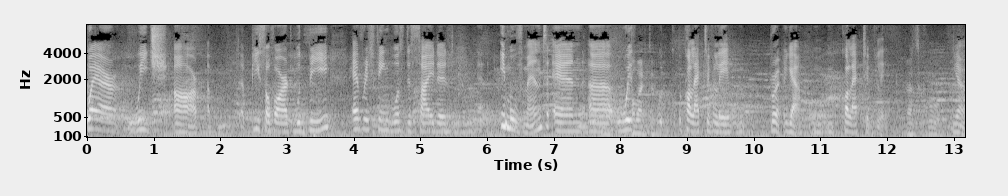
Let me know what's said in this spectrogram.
where which uh, piece of art would be everything was decided in movement and uh, with collectively. collectively. yeah, collectively. That's cool. Yeah.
